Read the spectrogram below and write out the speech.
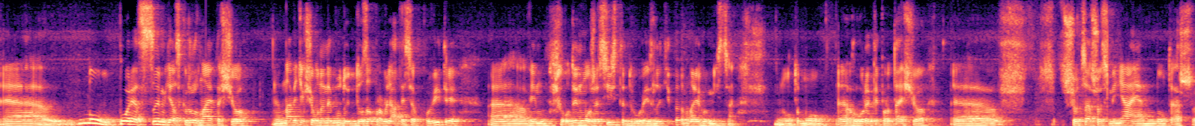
Е, ну поряд з цим я скажу, знаєте, що навіть якщо вони не будуть дозаправлятися в повітрі, е, він один може сісти, другий злетіти на його місце. Ну тому е, говорити про те, що е, що це щось міняє, ну теж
